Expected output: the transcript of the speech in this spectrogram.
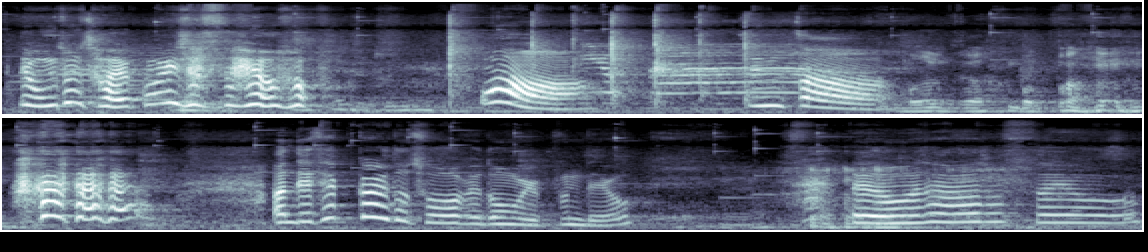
근데 엄청 잘 꾸미셨어요. 와, 진짜. 먹을까 먹방. 아 근데 색깔도 조합이 너무 예쁜데요? 네, 너무 잘하셨어요.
